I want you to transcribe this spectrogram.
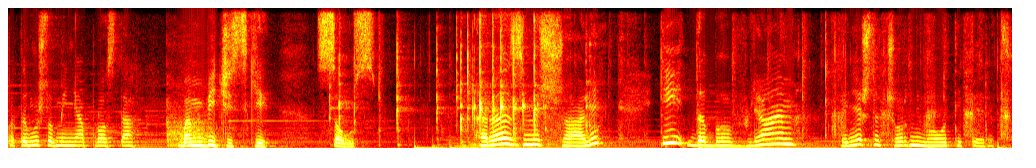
потому что у меня просто бомбический соус. Размешали и добавляем, конечно, черный молотый перец.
